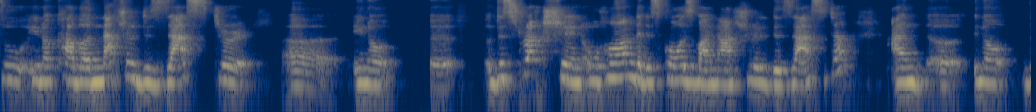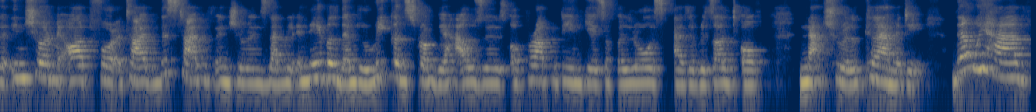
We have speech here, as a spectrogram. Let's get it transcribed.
to, you know, cover natural disaster, uh, you know, uh, destruction or harm that is caused by natural disaster. And uh, you know the insured may opt for a type this type of insurance that will enable them to reconstruct their houses or property in case of a loss as a result of natural calamity. Then we have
